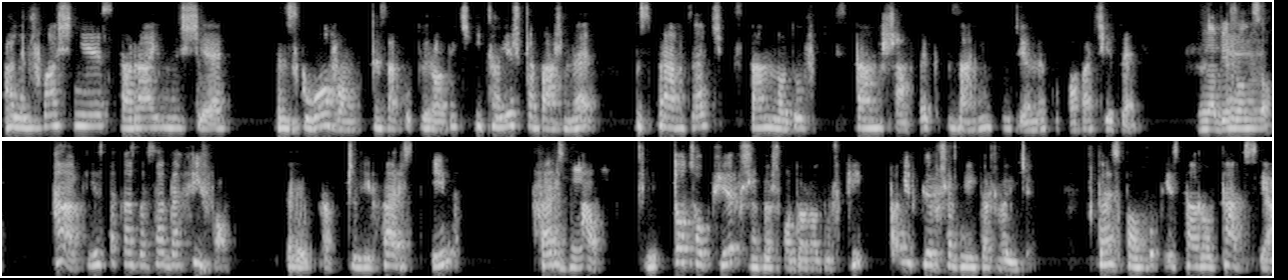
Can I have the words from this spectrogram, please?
ale właśnie starajmy się z głową te zakupy robić i co jeszcze ważne, sprawdzać stan lodówki, stan szafek, zanim pójdziemy kupować jedzenie. Na bieżąco. E, tak, jest taka zasada FIFO, e, czyli first in, first mhm. out. Czyli to, co pierwsze weszło do lodówki, to niech pierwsza z niej też wyjdzie. W ten sposób jest ta rotacja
